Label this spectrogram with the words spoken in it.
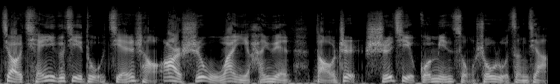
较前一个季度减少二十五万亿韩元，导致实际国民总收入增加。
